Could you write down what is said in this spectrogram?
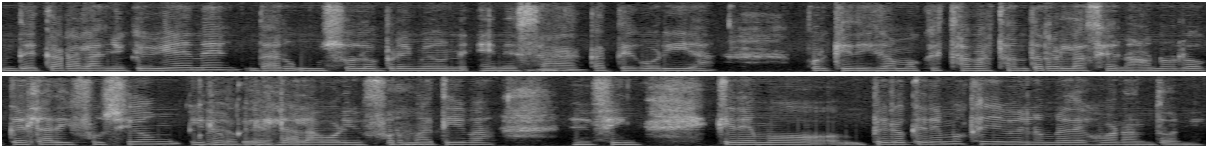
de cara al año que viene, dar un solo premio en, esa categoría porque digamos que está bastante relacionado, ¿no? Lo que es la difusión y lo, que, es la labor informativa, en fin, queremos, pero queremos que lleve el nombre de Juan Antonio.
